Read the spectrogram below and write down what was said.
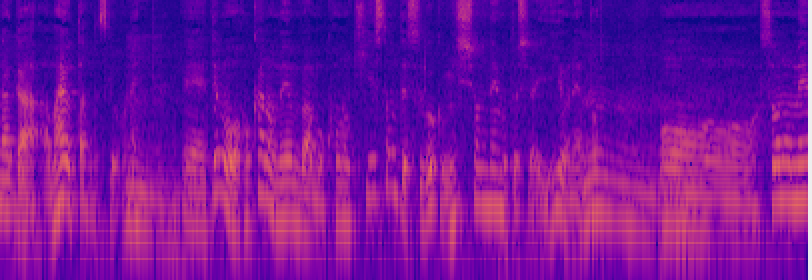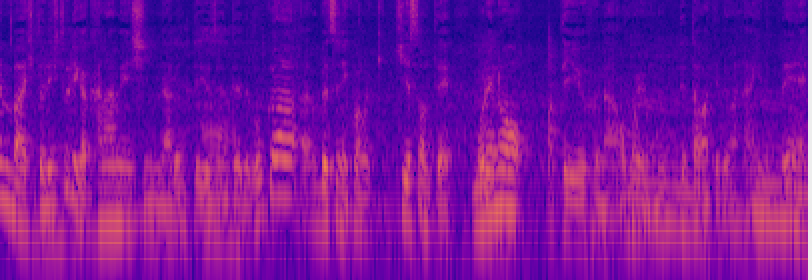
なんか迷ったんですけどね、うんうん、えー、でも他のメンバーもこのキーストーンってすごくミッションネームとしてはいいよねと、うんうん、そのメンバー一人一人が要医師になるっていう前提で僕は別にこのキーストーンって俺の、うんっていうふうな思いを持ってたわけではないので、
